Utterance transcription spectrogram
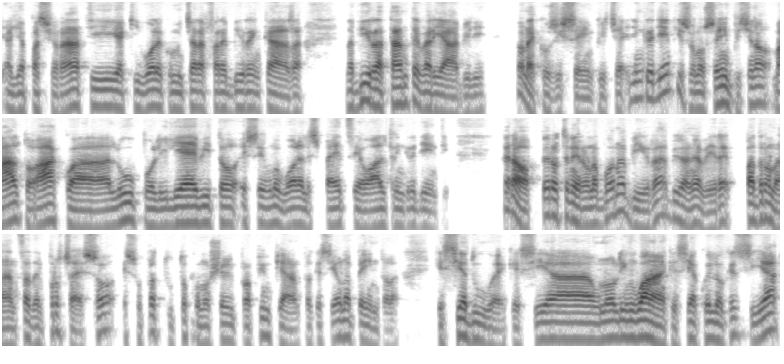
agli appassionati, a chi vuole cominciare a fare birra in casa. La birra ha tante variabili, non è così semplice. Gli ingredienti sono semplici, no? Malto, acqua, lupoli, lievito e se uno vuole le spezie o altri ingredienti. Però per ottenere una buona birra bisogna avere padronanza del processo e soprattutto conoscere il proprio impianto, che sia una pentola, che sia due, che sia un all-in-one, che sia quello che sia,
